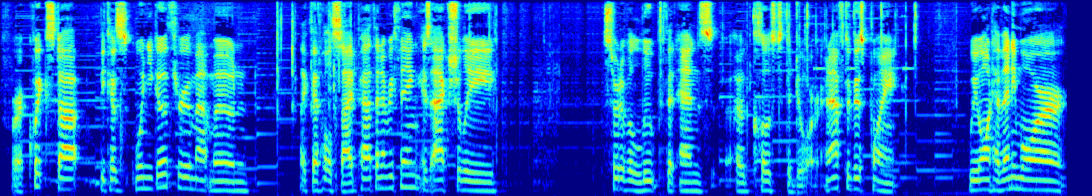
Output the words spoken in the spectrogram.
for a quick stop because when you go through Mount Moon, like that whole side path and everything is actually sort of a loop that ends uh, close to the door. And after this point, we won't have any more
